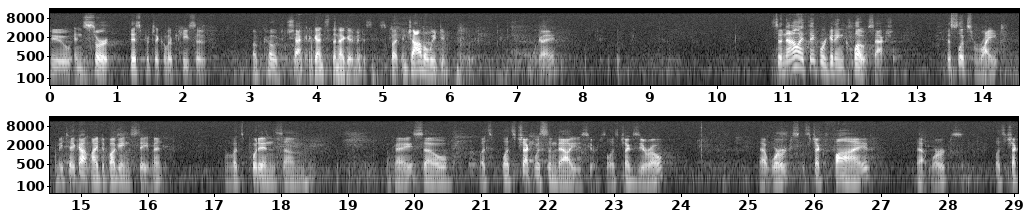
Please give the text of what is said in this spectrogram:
to insert this particular piece of, of code to check against the negative indices. But in Java, we do. Okay? So now I think we're getting close, actually. This looks right. Let me take out my debugging statement, and let's put in some, okay, so let's, let's check with some values here. So let's check zero. That works. Let's check five. That works. Let's check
